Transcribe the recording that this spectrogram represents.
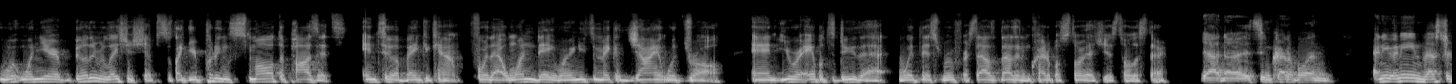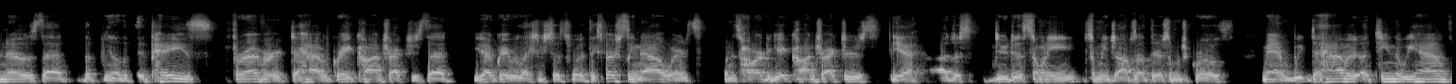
w- when you're building relationships, it's like you're putting small deposits into a bank account for that one day where you need to make a giant withdrawal. And you were able to do that with this roofer. So that was, that was an incredible story that you just told us there. Yeah, no, it's incredible. And any, any investor knows that the, you know, the, it pays forever to have great contractors that you have great relationships with, especially now where it's, when it's hard to get contractors. Yeah. Uh, just due to so many, so many jobs out there, so much growth man, we, to have a, a, team that we have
